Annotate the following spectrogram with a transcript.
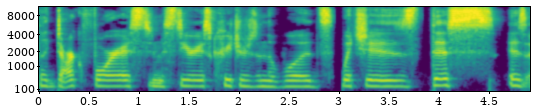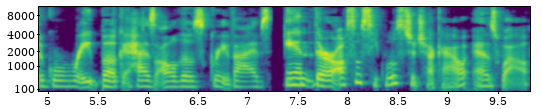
like dark forest and mysterious creatures in the woods, which is this is a great book. It has all those great vibes. And there are also sequels to check out as well.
